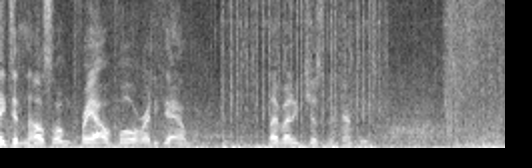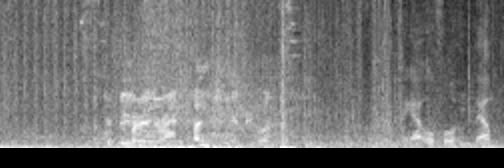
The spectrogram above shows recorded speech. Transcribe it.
They didn't last long. Three out of four already down. They've only just landed. I've just been running around punching everyone. There you go, all four of them down.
